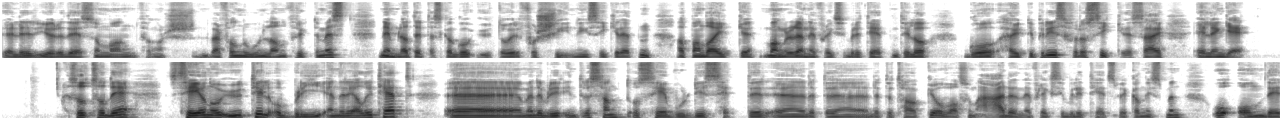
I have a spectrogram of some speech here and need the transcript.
eller gjøre det som man, i hvert fall noen land frykter mest, nemlig at dette skal gå utover forsyningssikkerheten. At man da ikke mangler denne fleksibiliteten til å gå høyt i pris for å sikre seg LNG. Så, så det ser jo nå ut til å bli en realitet. Eh, men det blir interessant å se hvor de setter eh, dette, dette, taket, og hva som er denne fleksibilitetsmekanismen, og om det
